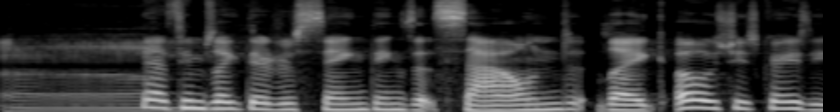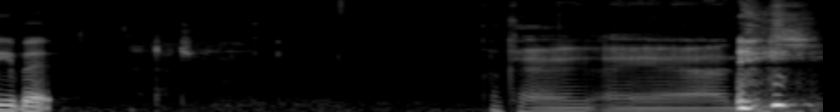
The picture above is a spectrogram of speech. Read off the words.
Um, Yeah, it seems like they're just saying things that sound like, oh, she's crazy, but Okay, and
